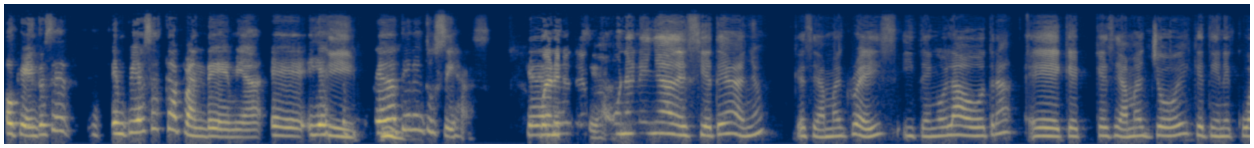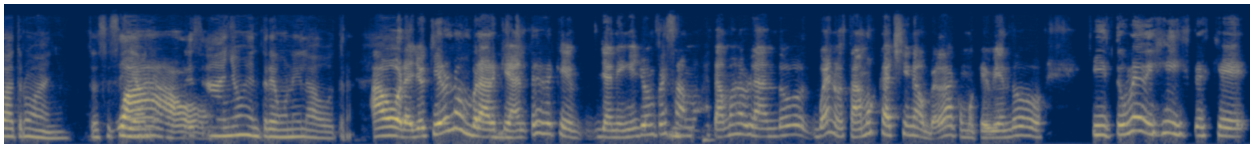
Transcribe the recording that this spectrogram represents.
ok, entonces empieza esta pandemia. Eh, y ¿Qué edad tienen tus hijas? bueno, yo tengo una niña de siete años que se llama Grace y tengo la otra eh, que, que se llama Joy que tiene cuatro años. Entonces se wow. tres años entre una y la otra. Ahora, yo quiero nombrar que antes de que Janine y yo empezamos, estábamos hablando, bueno, estábamos catching up, ¿verdad? Como que viendo, y tú me dijiste que,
